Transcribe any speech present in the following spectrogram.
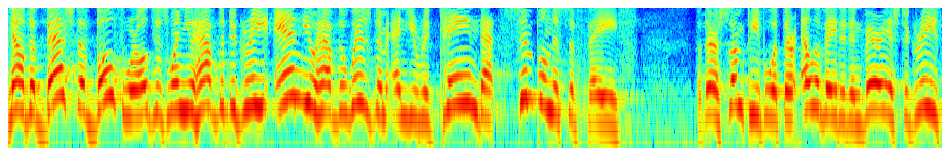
Now, the best of both worlds is when you have the degree and you have the wisdom and you retain that simpleness of faith. But there are some people, with their elevated in various degrees,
